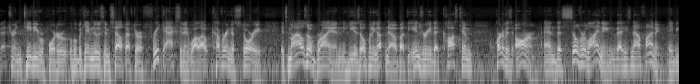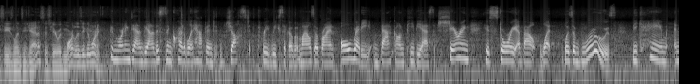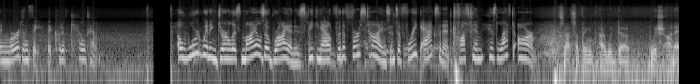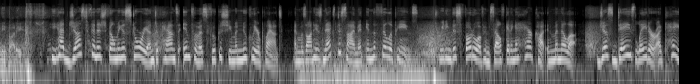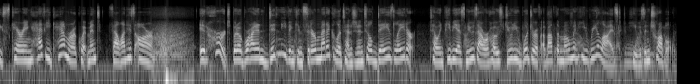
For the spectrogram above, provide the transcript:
Veteran TV reporter who became news himself after a freak accident while out covering a story. It's Miles O'Brien. He is opening up now about the injury that cost him part of his arm and the silver lining that he's now finding. ABC's Lindsay Janis is here with more. Lindsay, good morning. Good morning, Dan and Bianna. This is incredible. It happened just three weeks ago, but Miles O'Brien already back on PBS sharing his story about what was a bruise became an emergency that could have killed him. Award winning journalist Miles O'Brien is speaking out for the first time since a freak accident cost him his left arm. It's not something I would uh, wish on anybody. He had just finished filming a story on Japan's infamous Fukushima nuclear plant and was on his next assignment in the Philippines, tweeting this photo of himself getting a haircut in Manila. Just days later, a case carrying heavy camera equipment fell on his arm. It hurt, but O'Brien didn't even consider medical attention until days later, telling PBS NewsHour host Judy Woodruff about the moment he realized he was in trouble.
